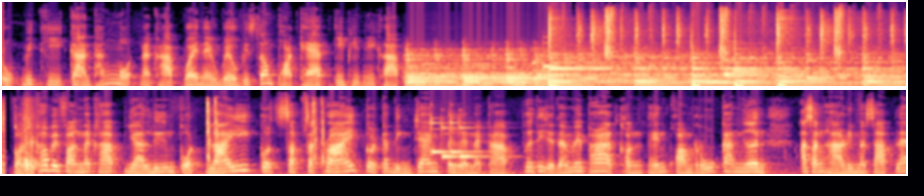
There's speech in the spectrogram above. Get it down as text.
รุปวิธีการทั้งหมดนะครับ ไว้ใน Well Wisdom Podcast EP นี้ครับ ก่อนจะเข้าไปฟังนะครับ อย่าลืมกดไลค์กด Subscribe กดกระดิ่งแจ้งเตือนนะครับ เพื่อที่จะได้ไม่พลาดคอนเทนต์ความรู้การเงิน อสังหาริมทรัพย์ และ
